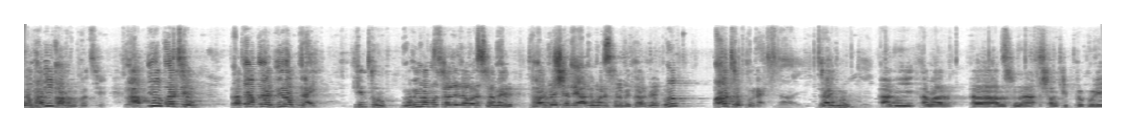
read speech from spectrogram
ওইভাবেই পালন করছে। আপনিও করছেন, তাতে আপনার বিরোধ নাই। কিন্তু নবী মোহাম্মদ ইসলামের ধর্মের সাথে আদম আল ইসলামের ধর্মের কোন পার্থক্য নাই। যাই গুরু, আমি আমার আলোচনা সংক্ষিপ্ত করে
